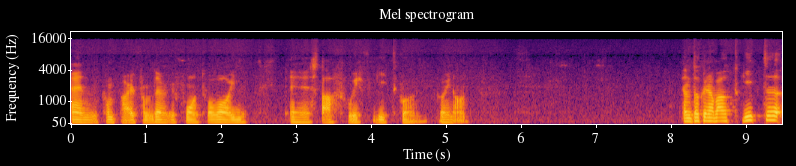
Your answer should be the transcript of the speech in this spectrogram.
and compile from there if you want to avoid uh, stuff with Git going, going on. And talking about Git, uh,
